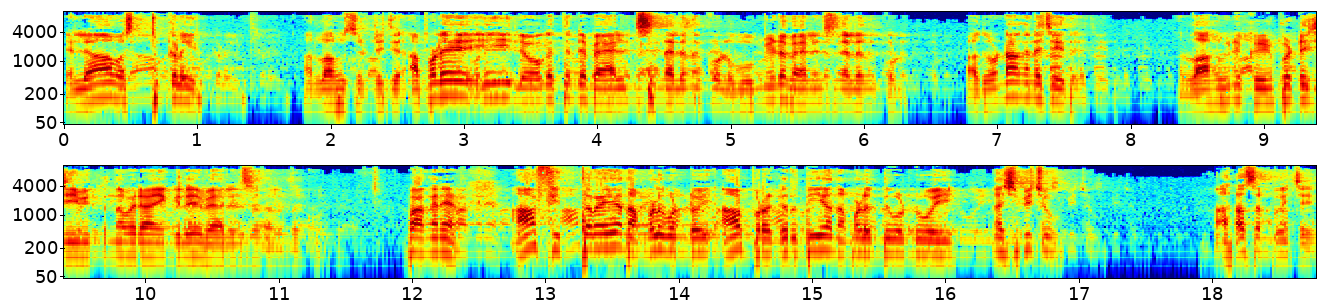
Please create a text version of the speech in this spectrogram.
എല്ലാ വസ്തുക്കളെയും. അള്ളാഹു സൃഷ്ടിച്ച്. അപ്പോഴേ ഈ ലോകത്തിന്റെ ബാലൻസ് നിലനിൽക്കുള്ളൂ. ഭൂമിയുടെ ബാലൻസ് നിലനിൽക്കുള്ളൂ. അതുകൊണ്ടാണ് അങ്ങനെ ചെയ്ത് അള്ളാഹുവിന് കീഴ്പ്പെട്ട് ജീവിക്കുന്നവരായെങ്കിലേ ബാലൻസ് നിലനിൽക്കുള്ളൂ. അപ്പൊ അങ്ങനെയാണ്. ആ ഫിത്രയെ നമ്മൾ കൊണ്ടുപോയി ആ പ്രകൃതിയെ നമ്മൾ എന്ത് കൊണ്ടുപോയി? നശിപ്പിച്ചു. അതാ സംഭവിച്ചേ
